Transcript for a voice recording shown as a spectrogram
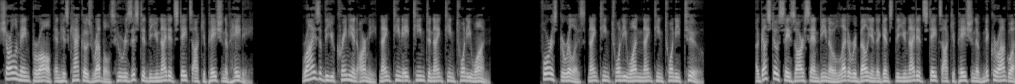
Charlemagne Péralte and his Cacos rebels who resisted the United States occupation of Haiti. Rise of the Ukrainian Army 1918 Forest guerrillas 1921–1922 Augusto Cesar Sandino led a rebellion against the United States occupation of Nicaragua.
